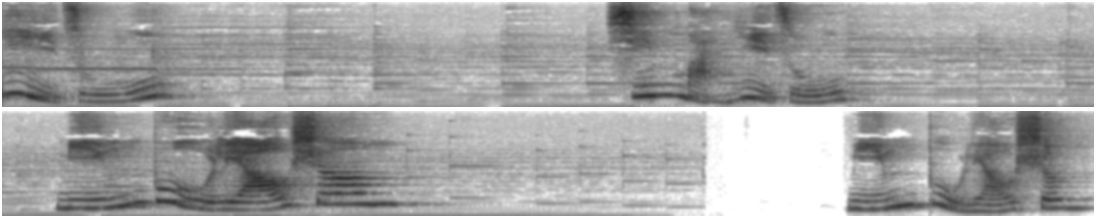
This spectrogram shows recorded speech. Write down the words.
意足。心满意足，民不聊生。民不聊生，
